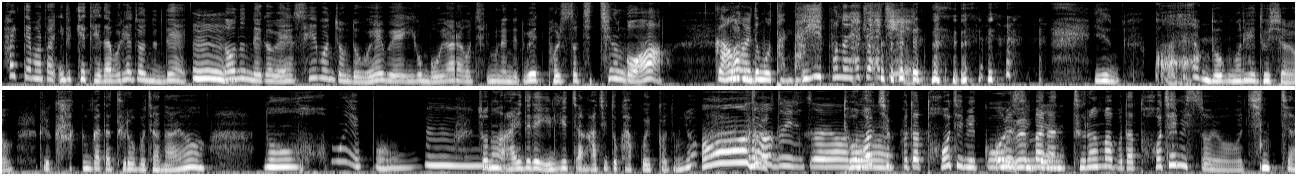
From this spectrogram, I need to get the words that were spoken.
할 때마다 이렇게 대답을 해줬는데 음. 너는 내가 왜 세 번 정도 왜 왜 이거 뭐야라고 질문했는데 왜 벌써 지치는 거야? 그 아무 말도 못한다. 20분은 해줘야지. 이건 꼭 녹음을 해두셔요. 그리고 가끔 가다 들어보잖아요. 너무 예뻐. 음. 저는 아이들의 일기장 아직도 갖고 있거든요. 어, 저도 있어요. 동화책보다 더 재밌고 웬만한 때. 드라마보다 더 재밌어요. 진짜.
